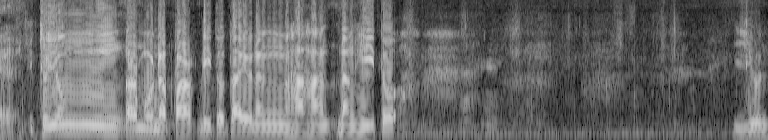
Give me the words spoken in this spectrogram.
Ito yung Carmona Park. Dito tayo nang hahunt ng hito. Yun.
